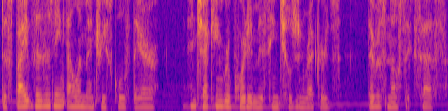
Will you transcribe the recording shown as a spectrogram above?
despite visiting elementary schools there and checking reported missing children records, there was no success.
